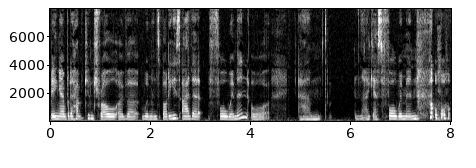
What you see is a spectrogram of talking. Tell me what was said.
being able to have control over women's bodies, either for women or, um, I guess, for women or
